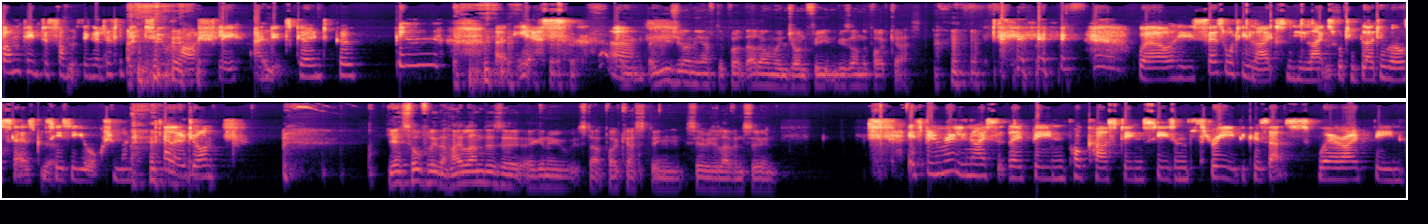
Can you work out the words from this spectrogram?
bump into something a little bit too harshly, and it's going to go bing. Uh, yes. I, Um, I usually only have to put that on when John Featonby's on the podcast. well, he says what he likes, and he likes what he bloody well says because Yeah. he's a Yorkshireman. Hello, John. yes, hopefully the Highlanders are, are going to start podcasting Series 11 soon. It's been really nice that they've been podcasting season three because that's where I've been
